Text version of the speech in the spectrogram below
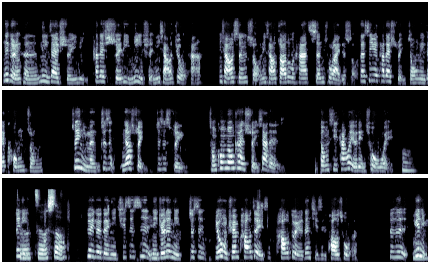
那个人可能溺在水里，他在水里溺水，你想要救他。你想要伸手，你想要抓住它伸出来的手，但是因为它在水中，你在空中，所以你们就是你知道水就是水，从空中看水下的东西，它会有点错位，嗯，所以你折射，对对对，你其实是你觉得你就是游泳圈抛这里是抛对了，但其实抛错了，就是因为你们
